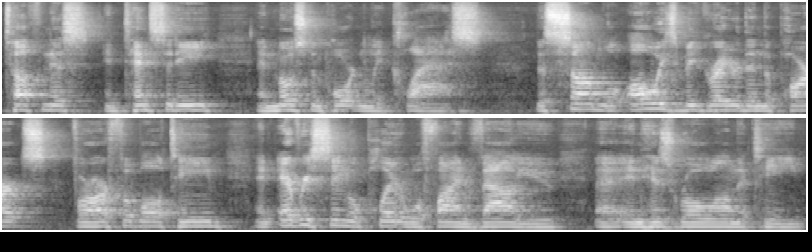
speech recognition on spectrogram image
toughness, intensity, and most importantly, class. The sum will always be greater than the parts for our football team, and every single player will find value uh, in his role on the team.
